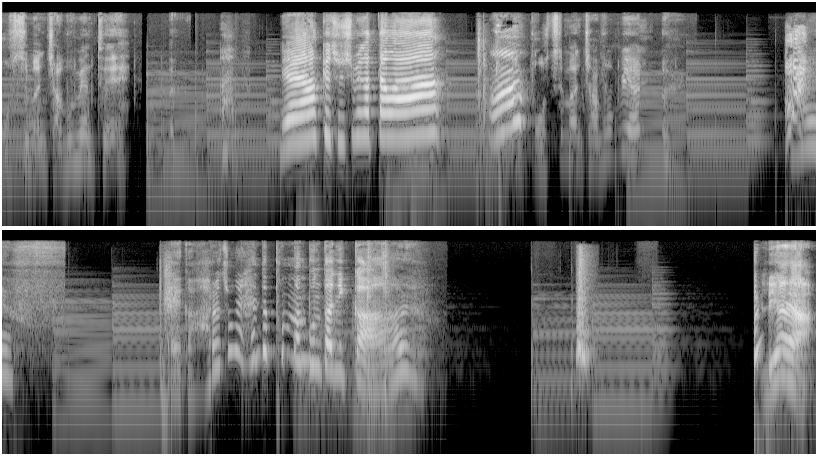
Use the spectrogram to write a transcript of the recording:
보스만 잡으면 돼. 리아야 학교 조심히 갔다 와. 어? 보스만 잡으면 아휴. 내가 하루 종일 핸드폰만 본다니까. 아휴. 리아야,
